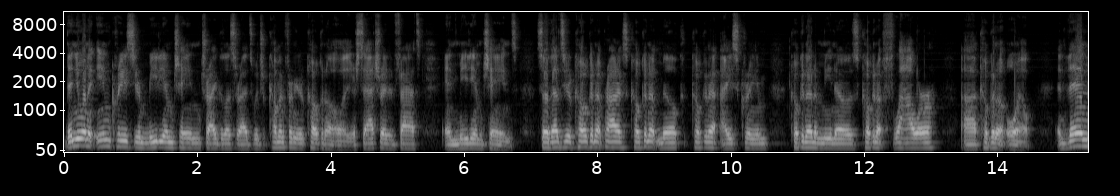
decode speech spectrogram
Then you want to increase your medium chain triglycerides, which are coming from your coconut oil, your saturated fats, and medium chains. So that's your coconut products, coconut milk, coconut ice cream, coconut aminos, coconut flour, uh, coconut oil. And then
